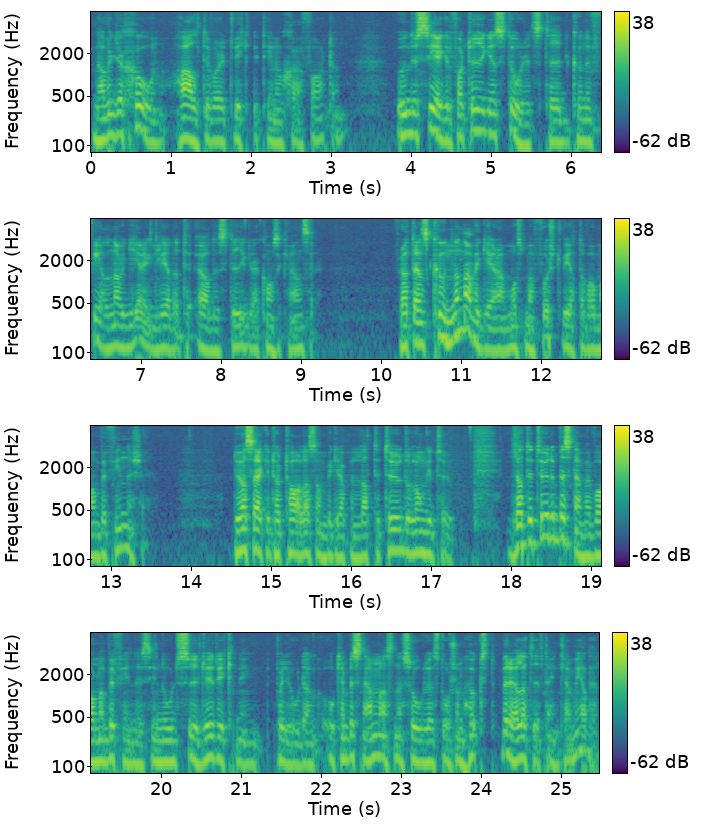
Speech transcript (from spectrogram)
Navigation har alltid varit viktigt inom sjöfarten. Under segelfartygens storhetstid kunde felnavigering leda till ödesdigra konsekvenser. För att ens kunna navigera måste man först veta var man befinner sig. Du har säkert hört talas om begreppen latitud och longitud. Latituden bestämmer var man befinner sig i nord-sydlig riktning på jorden och kan bestämmas när solen står som högst med relativt enkla medel.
